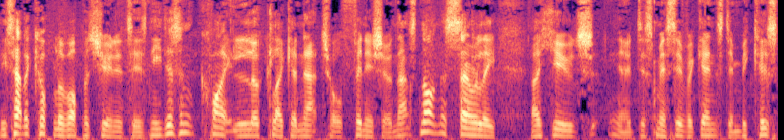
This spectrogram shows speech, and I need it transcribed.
He's had a couple of opportunities and he doesn't quite look like a natural finisher. And that's not necessarily a huge, you know, dismissive against him because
